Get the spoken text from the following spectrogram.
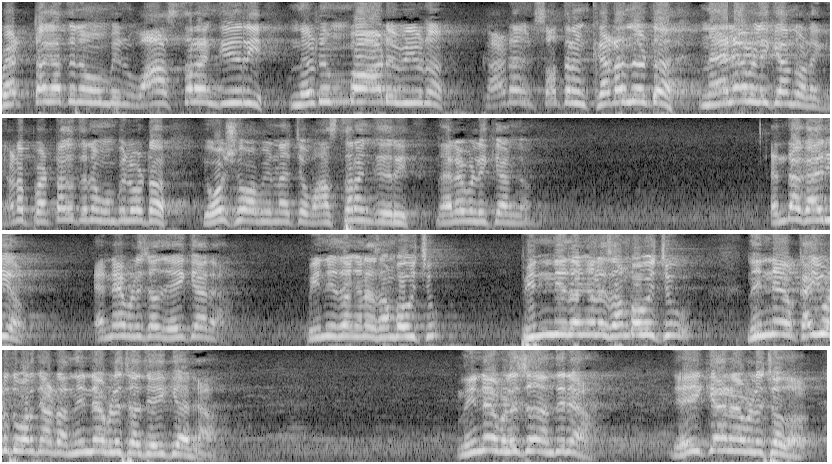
പെട്ടകത്തിന് മുമ്പിൽ വസ്ത്രം കീറി നെടുമ്പാട് വീണ് കട സ്വത്രം കിടന്നിട്ട് നിലവിളിക്കാൻ തുടങ്ങി. അവിടെ പെട്ടകത്തിന് മുമ്പിലോട്ട് യോശുവ വീണച്ച് വസ്ത്രം കീറി നിലവിളിക്കാൻ എന്താ കാര്യം? എന്നെ വിളിച്ചത് ജയിക്കാനാ. പിന്നെ ഇതെങ്ങനെ സംഭവിച്ചു? പിന്നെ ഇതെങ്ങനെ സംഭവിച്ചു? നിന്നെ കൈ കൊടുത്ത് പറഞ്ഞാട്ടാ നിന്നെ വിളിച്ചത് ജയിക്കാനാ. നിന്നെ വിളിച്ചത് എന്തിനാ? ജയിക്കാനാ വിളിച്ചത്.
